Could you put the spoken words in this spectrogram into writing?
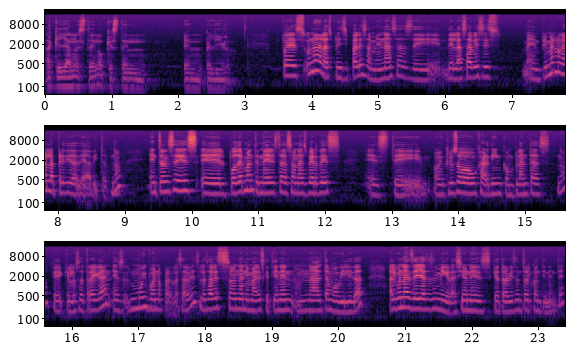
a que ya no estén o que estén en peligro? Pues una de las principales amenazas de, de las aves es, en primer lugar, la pérdida de hábitat, ¿no? Entonces, el poder mantener estas zonas verdes, este, o incluso un jardín con plantas, ¿no? Que, que, los atraigan, es muy bueno para las aves. Las aves son animales que tienen una alta movilidad. Algunas de ellas hacen migraciones que atraviesan todo el continente.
